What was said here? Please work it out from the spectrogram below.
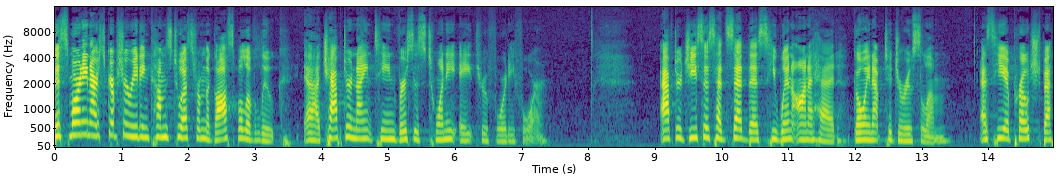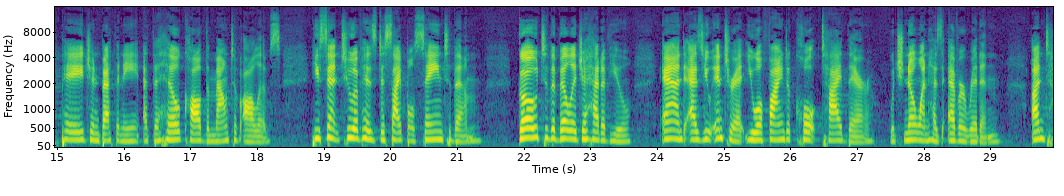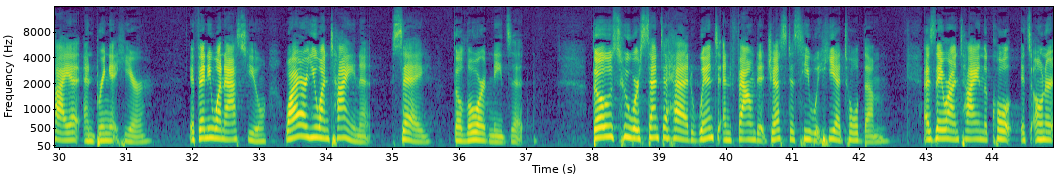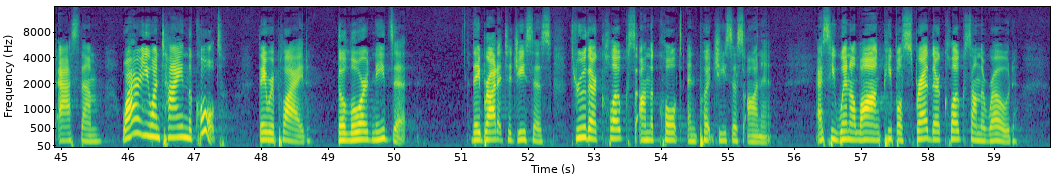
This morning, our scripture reading comes to us from the Gospel of Luke, uh, chapter 19, verses 28 through 44. After Jesus had said this, he went on ahead, going up to Jerusalem. As he approached Bethphage and Bethany at the hill called the Mount of Olives, he sent two of his disciples, saying to them, Go to the village ahead of you, and as you enter it, you will find a colt tied there, which no one has ever ridden. Untie it and bring it here. If anyone asks you, Why are you untying it? say, The Lord needs it. Those who were sent ahead went and found it just as he, he had told them. As they were untying the colt, its owner asked them, Why are you untying the colt? They replied, The Lord needs it. They brought it to Jesus, threw their cloaks on the colt, and put Jesus on it. As he went along, people spread their cloaks on the road.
